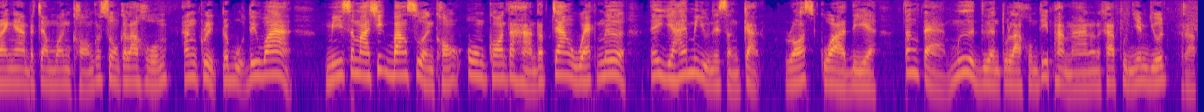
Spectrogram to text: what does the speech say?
รายงานประจำวันของกระทรวงกลาโหม อังกฤษระบุด้วยว่า มีสมาชิกบางส่วนขององค์กรทหารรับจ้างแวกเนอร์ ได้ย้ายมาอยู่ในสังกัด รอสกวาร์เดีย ตั้งแต่เมื่อเดือนตุลาคมที่ผ่านมานะครับ คุณเยี่ยมยุทธครับ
